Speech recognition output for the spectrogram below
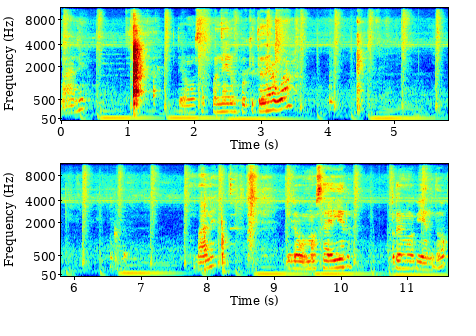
Vale. Le vamos a poner un poquito de agua. ¿Vale? Y lo vamos a ir removiendo.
